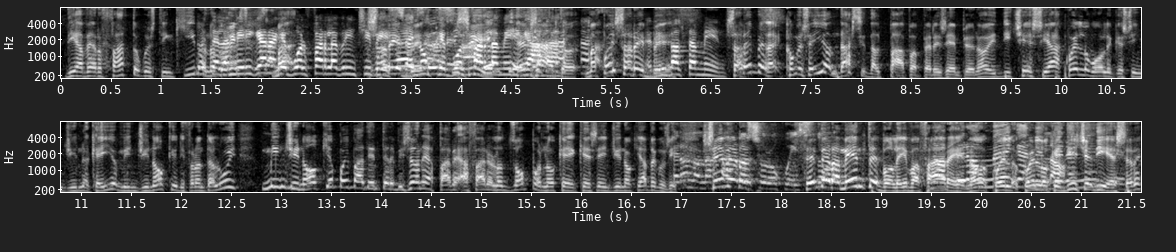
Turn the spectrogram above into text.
di aver fatto questo inchino. Questa è l'americana che vuole fare la principessa, sarebbe, non che vuole sì, fare l'americana. Esatto, ma poi sarebbe, sarebbe come se io andassi dal Papa, per esempio, no, e dicessi ah, quello vuole che, che, io mi inginocchio di fronte a lui, mi inginocchio, poi vado in televisione a fare, a fare lo zoppo no, che, che si è inginocchiato così. Però non se, vera, solo questo. se veramente voleva fare no, quello, quello che dice di essere,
